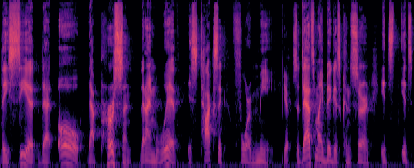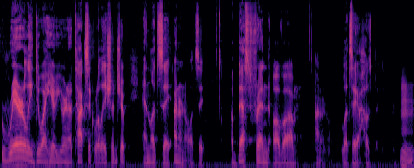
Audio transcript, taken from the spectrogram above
They see it that, oh, that person that I'm with is toxic for me. Yep. So that's my biggest concern. It's it's rarely do I hear you're in a toxic relationship and let's say, I don't know, let's say a best friend of a, I don't know, let's say a husband. right?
